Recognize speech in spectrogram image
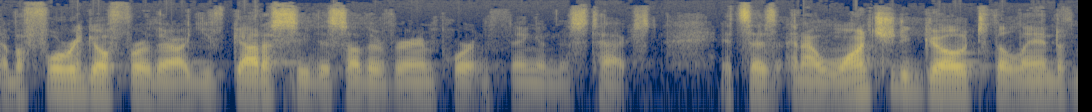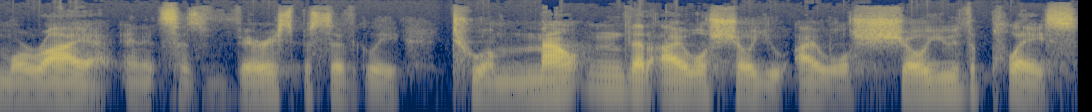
Now, before we go further, you've got to see this other very important thing in this text. It says, And I want you to go to the land of Moriah. And it says very specifically, to a mountain that I will show you. I will show you the place.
